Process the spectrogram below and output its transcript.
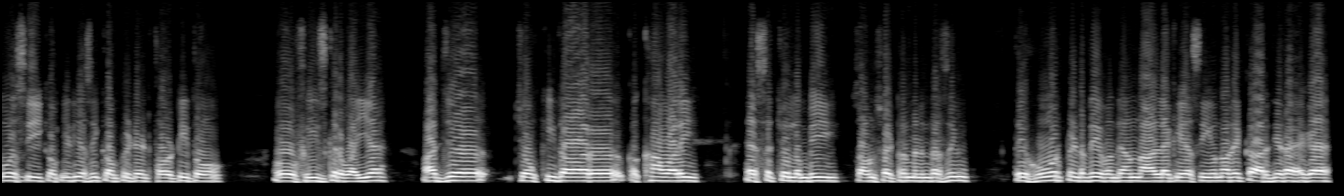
ਉਹ ਅਸੀਂ, ਜਿਹੜੀ ਅਸੀਂ ਕੰਪੀਟੈਂਟ ਅਥਾਰਟੀ ਤੋਂ ਉਹ ਫ੍ਰੀਜ਼ ਕਰਵਾਈ ਹੈ। ਅੱਜ ਚੌਕੀਦਾਰ ਕੱਖਾਂ ਵਾਲੀ ਐਸਐਚਓ ਲੰਬੀ ਸਬ ਇੰਸਪੈਕਟਰ ਮਨਿੰਦਰ ਸਿੰਘ ਤੇ ਹੋਰ ਪਿੰਡ ਦੇ ਬੰਦਿਆਂ ਨੂੰ ਨਾਲ ਲੈ ਕੇ ਅਸੀਂ ਉਹਨਾਂ ਦੇ ਘਰ ਜਿਹੜਾ ਹੈਗਾ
